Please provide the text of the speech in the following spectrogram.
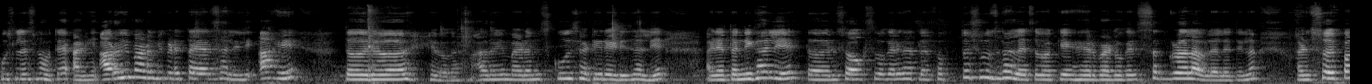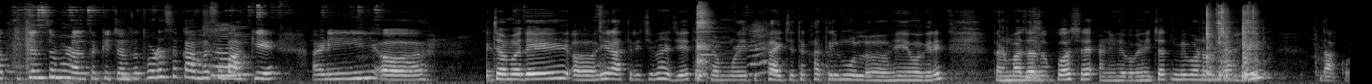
पुसलेच नव्हते आणि आरोही मॅडम इकडे तयार झालेली आहे. तर हे बघा आरोही मॅडम स्कूलसाठी रेडी झाली आहे आणि आता निघाली आहे तर सॉक्स वगैरे घातल्यात फक्त शूज घालायचं बाकी हेअरबँड वगैरे सगळं लावलेलं आहे तिला आणि स्वयंपाक किचनचं म्हणाल तर किचनचं थोडंसं काम असं बाकी आहे. आणि त्याच्यामध्ये ही रात्रीची भाजी आहे त्याच्यामुळे ती खायची तर खातील मुलं हे वगैरे. कारण माझा जो उपवास आहे आणि हे बघा ह्याच्यात मी बनवले आहे. दाखव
